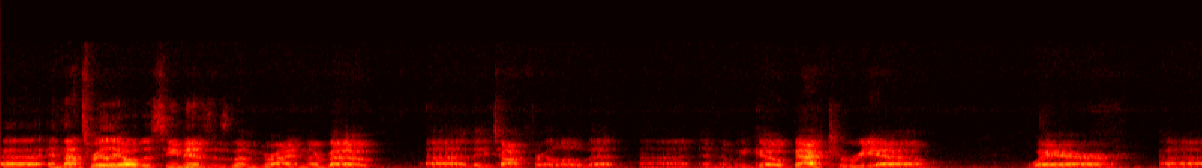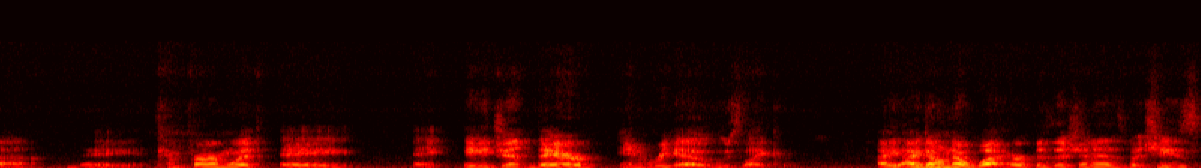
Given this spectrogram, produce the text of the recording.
uh, and that's really all the scene is: is them riding their boat. Uh, they talk for a little bit, uh, and then we go back to Rio, where uh, they confirm with a, a agent there in Rio who's like, I, I don't know what her position is, but she's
